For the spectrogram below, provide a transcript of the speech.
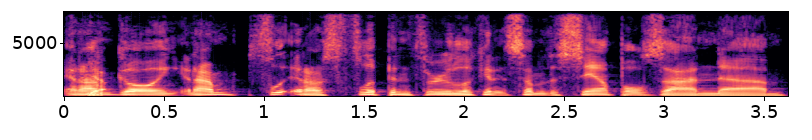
and I'm going and I'm fli and I was flipping through looking at some of the samples on. Um,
